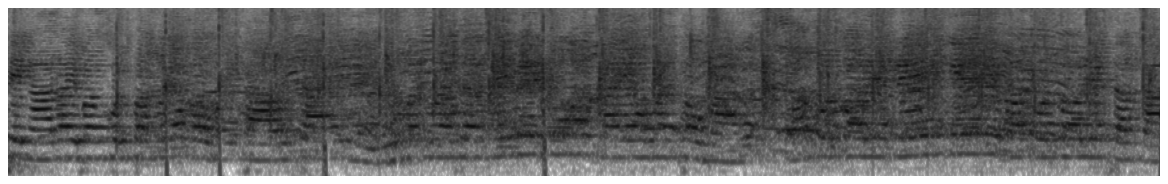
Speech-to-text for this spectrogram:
เพลงอะไรบางคนฟังแล้วก็ไม่เข้าใจไม่รู้มันมาจากไหนไม่รู้ว่าใครเอามันเข้ามาบางคนก็เรียกเล่นเก้บางคนก็เรียกสกา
